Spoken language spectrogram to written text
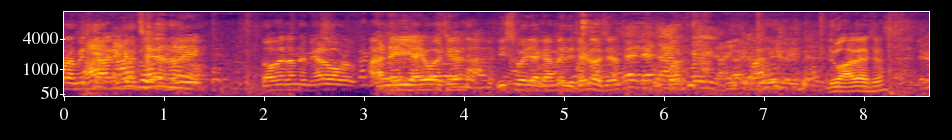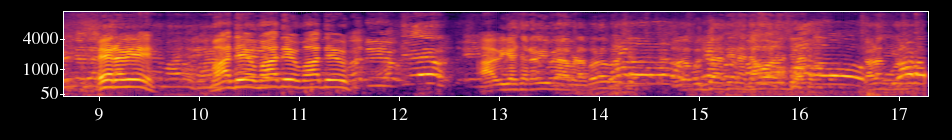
મારો મિત્ર આવી ગયો છે રવિ. તો હવે તમને મેળવો. અને એ આવ્યો છે ઈશ્વરિયા ગામેથી ચડ્યો છે. જો આવે છે. એ રવિ મહાદેવ મહાદેવ મહાદેવ. આવી ગયા છે રવિભાઈ આપડા બરોબર છે. હવે બધા તેને જવાનું છે. સાળંગપુર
